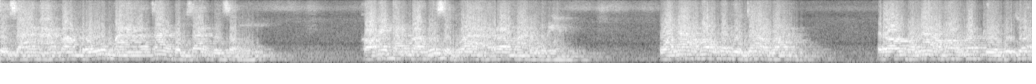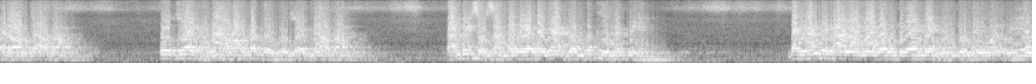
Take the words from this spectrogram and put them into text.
ศึกษาหาความรู้มาสร้างบุญสร้างกุศลขอให้ทำความรู้สึกว่าเรามาโรงเรียน หัวหน้าห้องก็คือเจ้าว่า รองหัวหน้าห้องก็คือผู้ช่วยรองเจ้าว่า ผู้ช่วยหัวหน้าห้องก็คือผู้ช่วยเจ้าว่าการพิสูจน์สัมปเนในญาติโยมก็คือนักเรียนดังนั้นเวลาเรามาโรงเรียนเนี่ยเหมือนอยู่ในห้องเรียน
